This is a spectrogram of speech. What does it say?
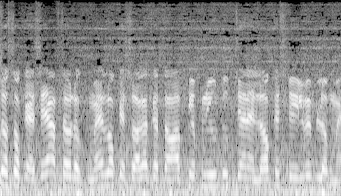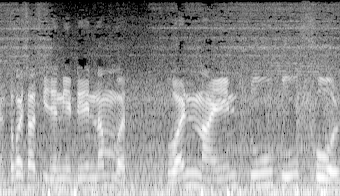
दोस्तों, कैसे हैं आप सब लोग? मैं लोकेश, स्वागत करता हूँ आपके अपने YouTube channel Lokesh railway blog में। तो कैसे आज की जर्नी है train number one nine two two four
